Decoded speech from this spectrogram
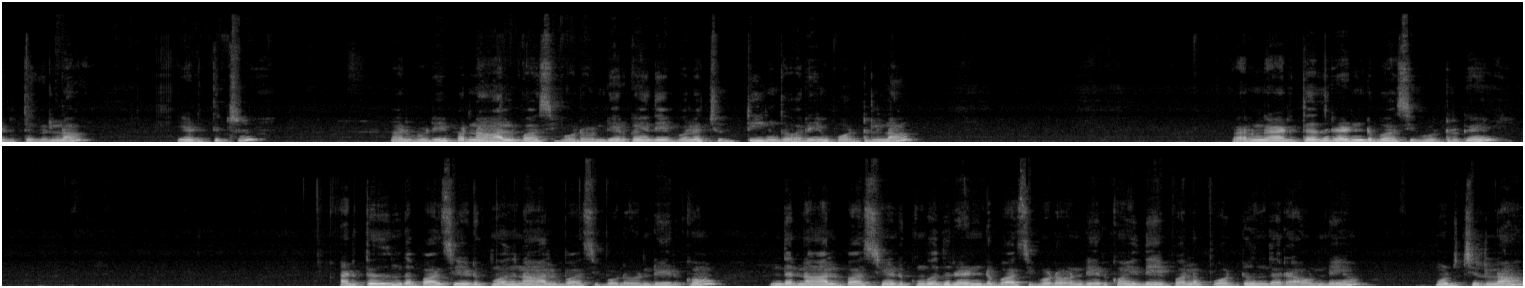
எடுத்துக்கிடலாம் எடுத்துட்டு மறுபடியும் இப்போ நாலு பாசி போட வேண்டியிருக்கும். இதே போல் சுற்றி இங்கே வரையும் போட்டுடலாம். பாருங்கள் அடுத்தது ரெண்டு பாசி போட்டிருக்கேன். அடுத்தது இந்த பாசி எடுக்கும்போது நாலு பாசி போட வேண்டியிருக்கும். இந்த நாலு பாசியும் எடுக்கும்போது ரெண்டு பாசி போட வேண்டியிருக்கும். இதே போல் போட்டு இந்த ரவுண்டையும் முடிச்சிடலாம்.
